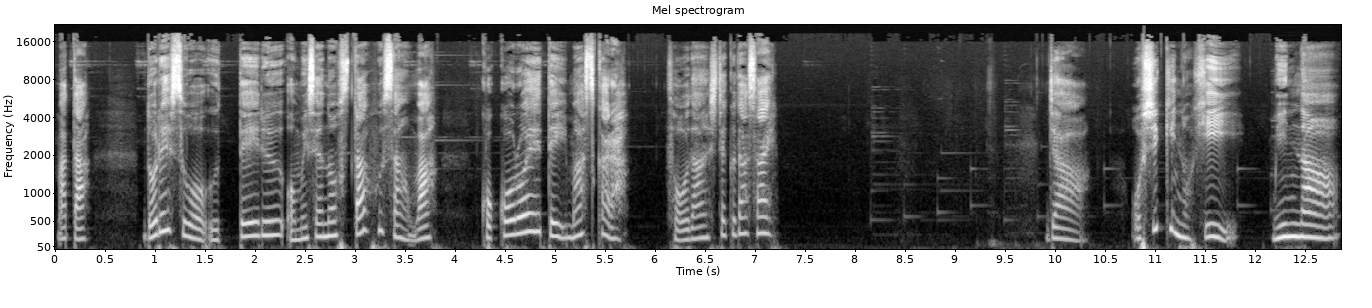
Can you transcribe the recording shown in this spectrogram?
また、ドレスを売っているお店のスタッフさんは心得ていますから相談してください。じゃあ、お式の日、みんな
